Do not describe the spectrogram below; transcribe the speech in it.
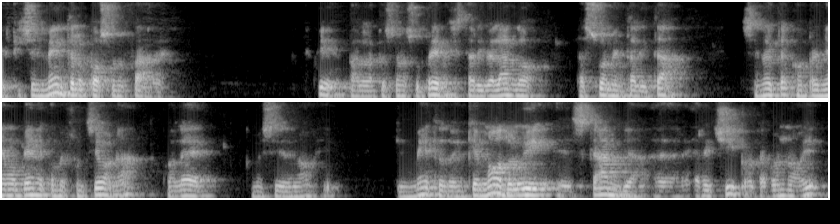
difficilmente lo possono fare. Qui parla la persona suprema, ci sta rivelando la sua mentalità. Se noi comprendiamo bene come funziona, qual è dice, no? il metodo, in che modo lui eh, scambia, eh, reciproca con noi,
